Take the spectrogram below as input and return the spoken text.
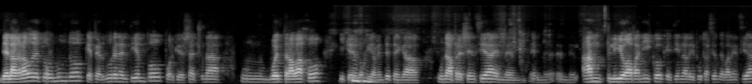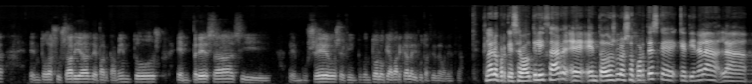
del agrado de todo el mundo, que perdure en el tiempo, porque se ha hecho una, un buen trabajo y que lógicamente tenga una presencia en el, amplio abanico que tiene la Diputación de Valencia en todas sus áreas, departamentos, empresas y, en museos, en fin, con todo lo que abarca la Diputación de Valencia. Claro, porque se va a utilizar eh, en todos los soportes que, tiene la,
